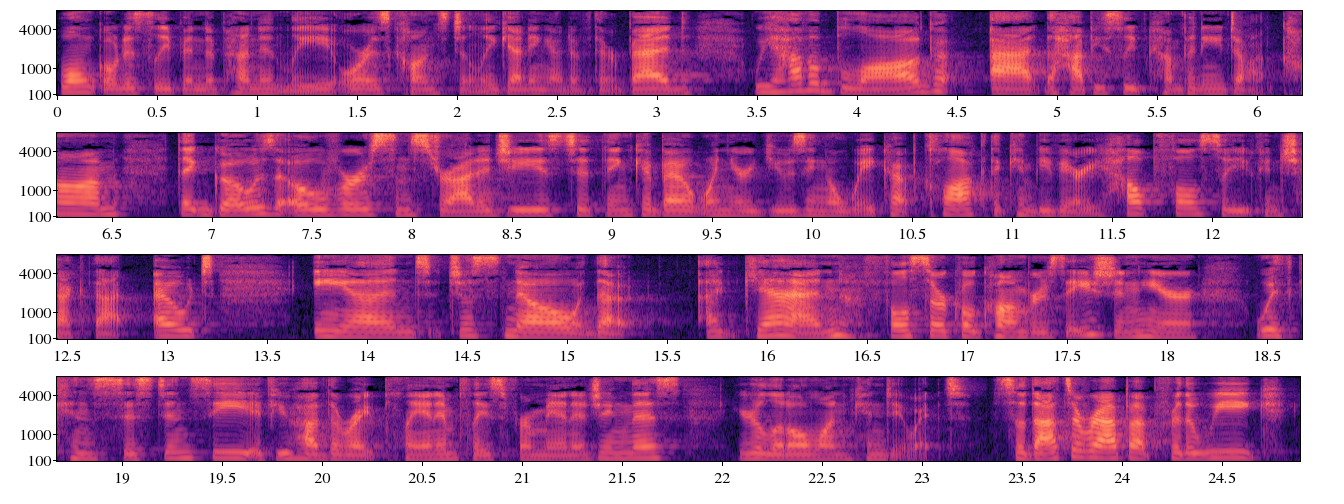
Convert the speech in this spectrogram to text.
won't go to sleep independently or is constantly getting out of their bed. We have a blog at thehappysleepcompany.com that goes over some strategies to think about when you're using a wake up clock that can be very helpful. So you can check that out and just know that again, full circle conversation here with consistency. If you have the right plan in place for managing this, your little one can do it. So that's a wrap up for the week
